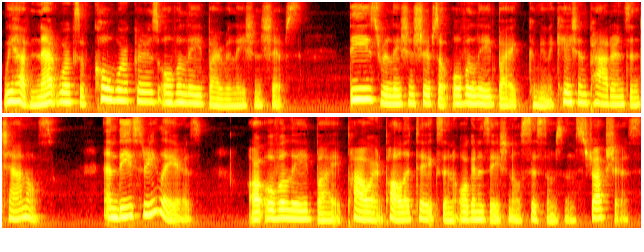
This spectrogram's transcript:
We have networks of co-workers overlaid by relationships. These relationships are overlaid by communication patterns and channels. And these three layers are overlaid by power and politics and organizational systems and structures.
